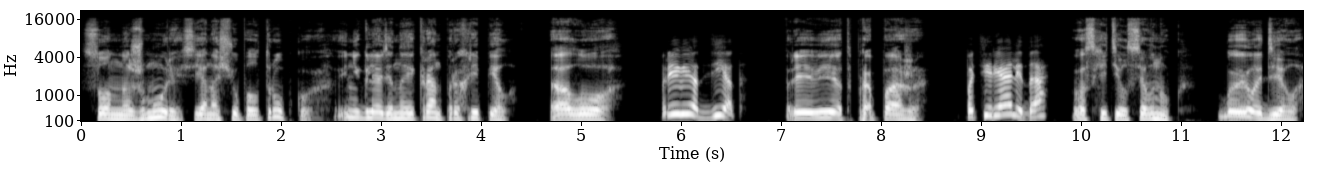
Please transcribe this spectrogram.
Сонно жмурясь, я нащупал трубку и, не глядя на экран, прохрипел. «Алло!» «Привет, дед!» «Привет, пропажа!» «Потеряли, да?» — восхитился внук. «Было дело».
